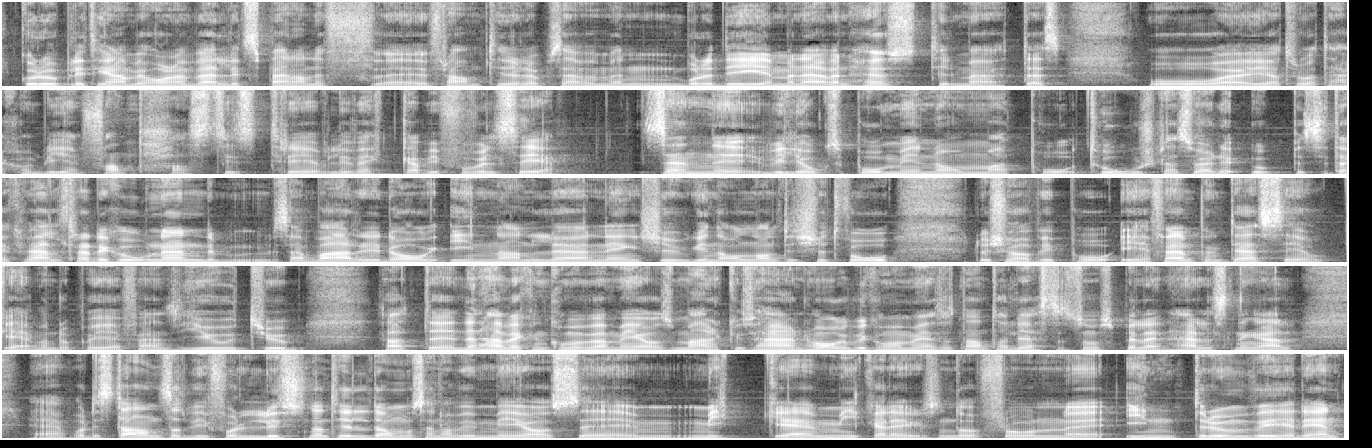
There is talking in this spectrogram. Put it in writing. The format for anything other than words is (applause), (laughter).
går upp lite grann. Vi har en väldigt spännande eh, framtid, eller säga, men både det men även höst till mötes. Och eh, jag tror att det här kommer bli en fantastiskt trevlig vecka. Vi får väl se. Sen eh, vill jag också påminna om att på torsdag så är det uppesittarkväll. Traditionen, varje dag innan löning 20.00 till 22. Då kör vi på efn.se och även då på EFNs YouTube. Så att eh, den här veckan kommer vi ha med oss Marcus Hernhag. Vi kommer ha med oss ett antal gäster som spelar in hälsningar eh, på distans. Så att vi får lyssna till dem. Och sen har vi med oss Micke, Mikael Eriksson då från Intrum, VDn.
